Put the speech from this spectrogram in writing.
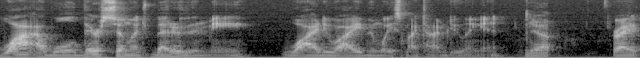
why? Well, they're so much better than me. Why do I even waste my time doing it? Yeah. Right?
